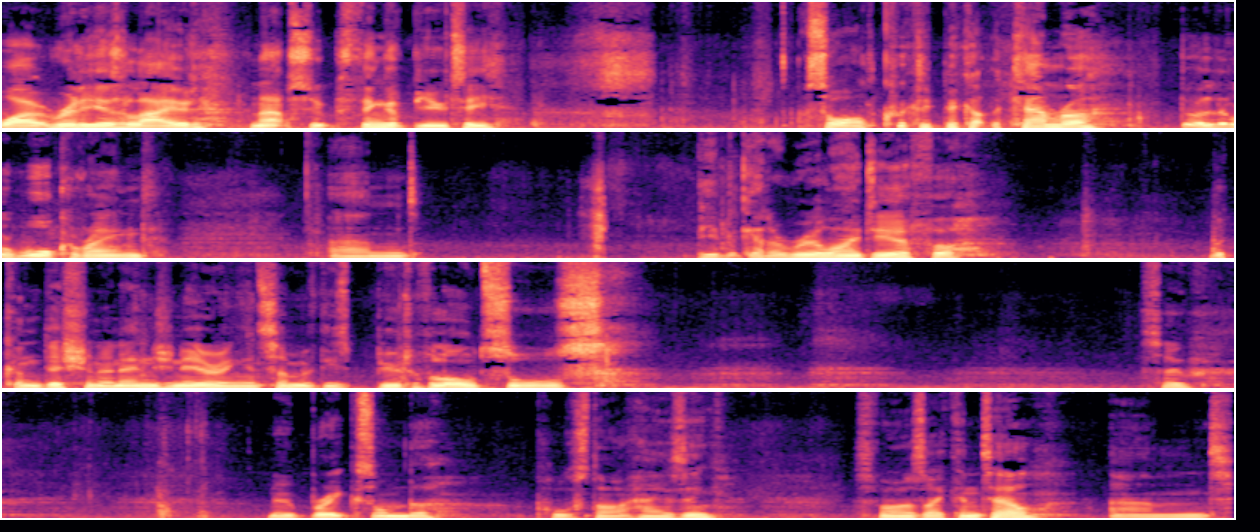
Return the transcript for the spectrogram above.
Wow, it really is loud, an absolute thing of beauty. So I'll quickly pick up the camera, do a little walk around, and people get a real idea for the condition and engineering in some of these beautiful old saws. So, no brakes on the pull start housing, as far as I can tell, and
